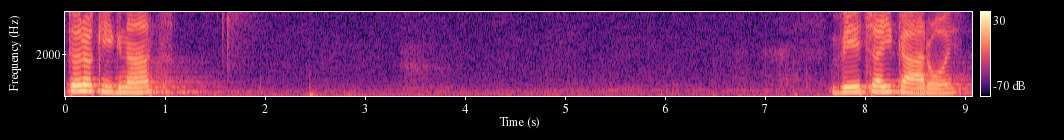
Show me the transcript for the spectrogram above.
Török Ignác, Vécsei Károly. Ó,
